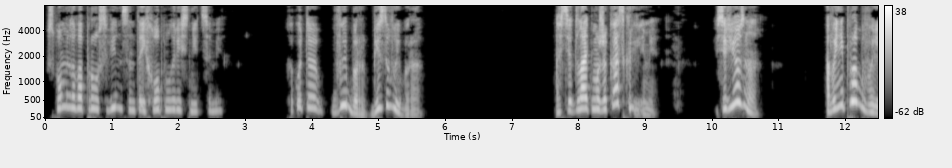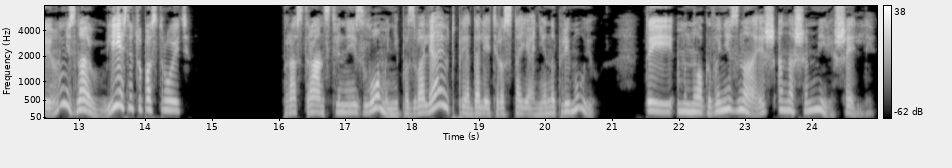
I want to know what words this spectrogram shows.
Вспомнила вопрос Винсента и хлопнула ресницами. Какой-то выбор без выбора. Оседлать мужика с крыльями? Серьезно? А вы не пробовали, ну, не знаю, лестницу построить? Пространственные изломы не позволяют преодолеть расстояние напрямую. Ты многого не знаешь о нашем мире, Шелли.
